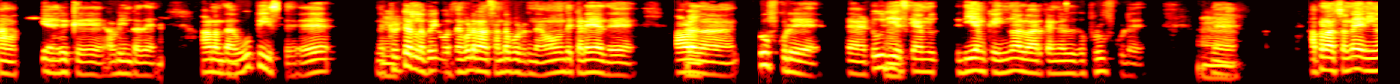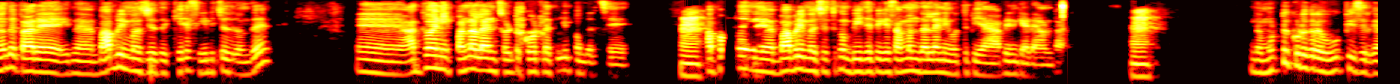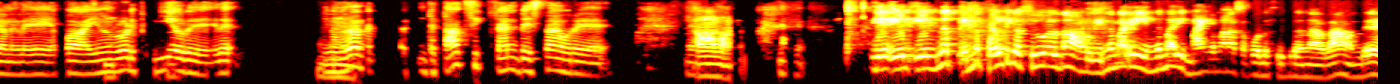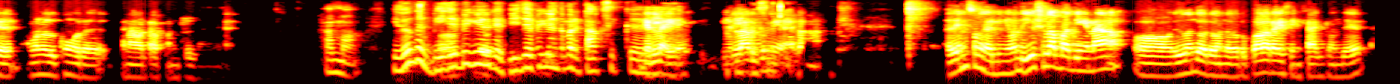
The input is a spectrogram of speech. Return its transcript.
ஆமா இருக்கு அப்படின்றது. ஆனா அந்த ஊபிஸ் இந்த ட்விட்டர்ல போய் ஒருத்தன் கூட நான் சண்டை போட்டுருந்தேன். அவன் வந்து கிடையாது. அவ்வளவுதான். ப்ரூஃப் கொடு. டூ ஜி ஸ்கேம்ல டிஎம்கே இன்வால்வ் இருக்காங்கிறதுக்கு ப்ரூஃப் கொடு. அப்ப நான் சொன்னேன் நீ வந்து பாரு இந்த பாப்ரி மஸ்ஜித் கேஸ் இடிச்சது வந்து அத்வானி பண்ணலன்னு சொல்லிட்டு கோர்ட்ல தீர்ப்பு வந்துருச்சு. அப்ப வந்து பாபரி மஸ்ஜித்துக்கும் பிஜேபிக்கு சம்மந்தம் இல்ல நீ ஒத்துப்பியா? அப்படின்னு கேட்டேன் இந்த முட்டு கொடுக்குற ஊபிஸ் இருக்கானுங்களே அப்பா இவங்களோட பெரிய ஒரு இது. இவங்கதான் இந்த டாக்ஸிக் ஃபேன் பேஸ் தான் ஒரு ஆமா. என்ன என்ன பொலிட்டிக்கல் ஃபியூவல் தான் அவங்களுக்கு இந்த மாதிரி இந்த மாதிரி பயங்கரமான சப்போர்ட் இருக்கிறதுனால தான் வந்து அவங்களுக்கும் ஒரு கனவட்டா பண்ணிருக்காங்க ஆமா. இது வந்து பிஜேபிக்கு இருக்கு. பிஜேபிக்கு இந்த மாதிரி டாக்ஸிக் எல்லா எல்லாருக்குமே. அது என்ன சொல்லுங்க நீங்க வந்து யூஸ்வலா பாத்தீங்கன்னா இது வந்து ஒரு ஒரு போலரைசிங் ஃபேக்ட் வந்து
